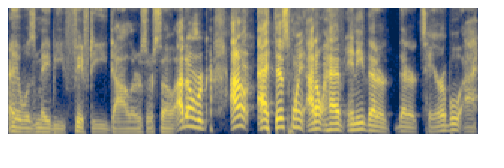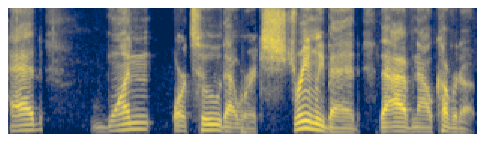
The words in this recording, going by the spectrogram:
it was maybe fifty dollars or so. I don't. I don't. At this point, I don't have any that are that are terrible. I had one or two that were extremely bad that I have now covered up.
